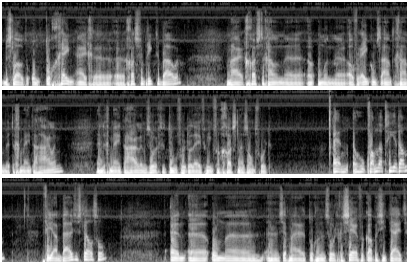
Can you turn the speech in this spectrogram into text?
besloten om toch geen eigen gasfabriek te bouwen. Maar gas te gaan, om een overeenkomst aan te gaan met de gemeente Haarlem. En de gemeente Haarlem zorgde toen voor de levering van gas naar Zandvoort. En hoe kwam dat hier dan? Via een buizenstelsel. En uh, om uh, uh, zeg maar toch een soort reservecapaciteit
